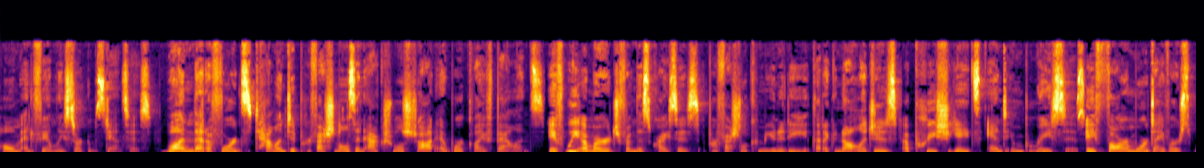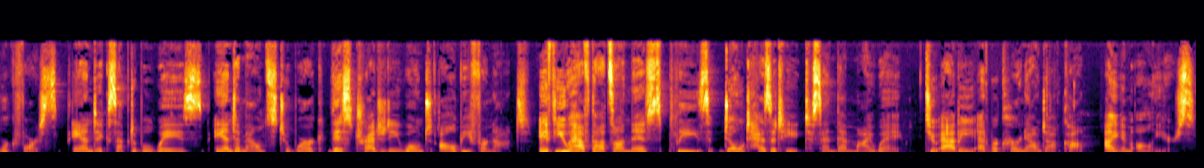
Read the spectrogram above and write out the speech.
home and family circumstances, one that affords talented professionals an actual shot at work life balance. If we emerge from this crisis a professional community that acknowledges, appreciates, and embraces a far more diverse workforce and acceptable ways and amounts to work, this tragedy won't all be for naught. If you have thoughts on this, please don't hesitate to send them my way to abby at recurnow.com. I am all ears.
